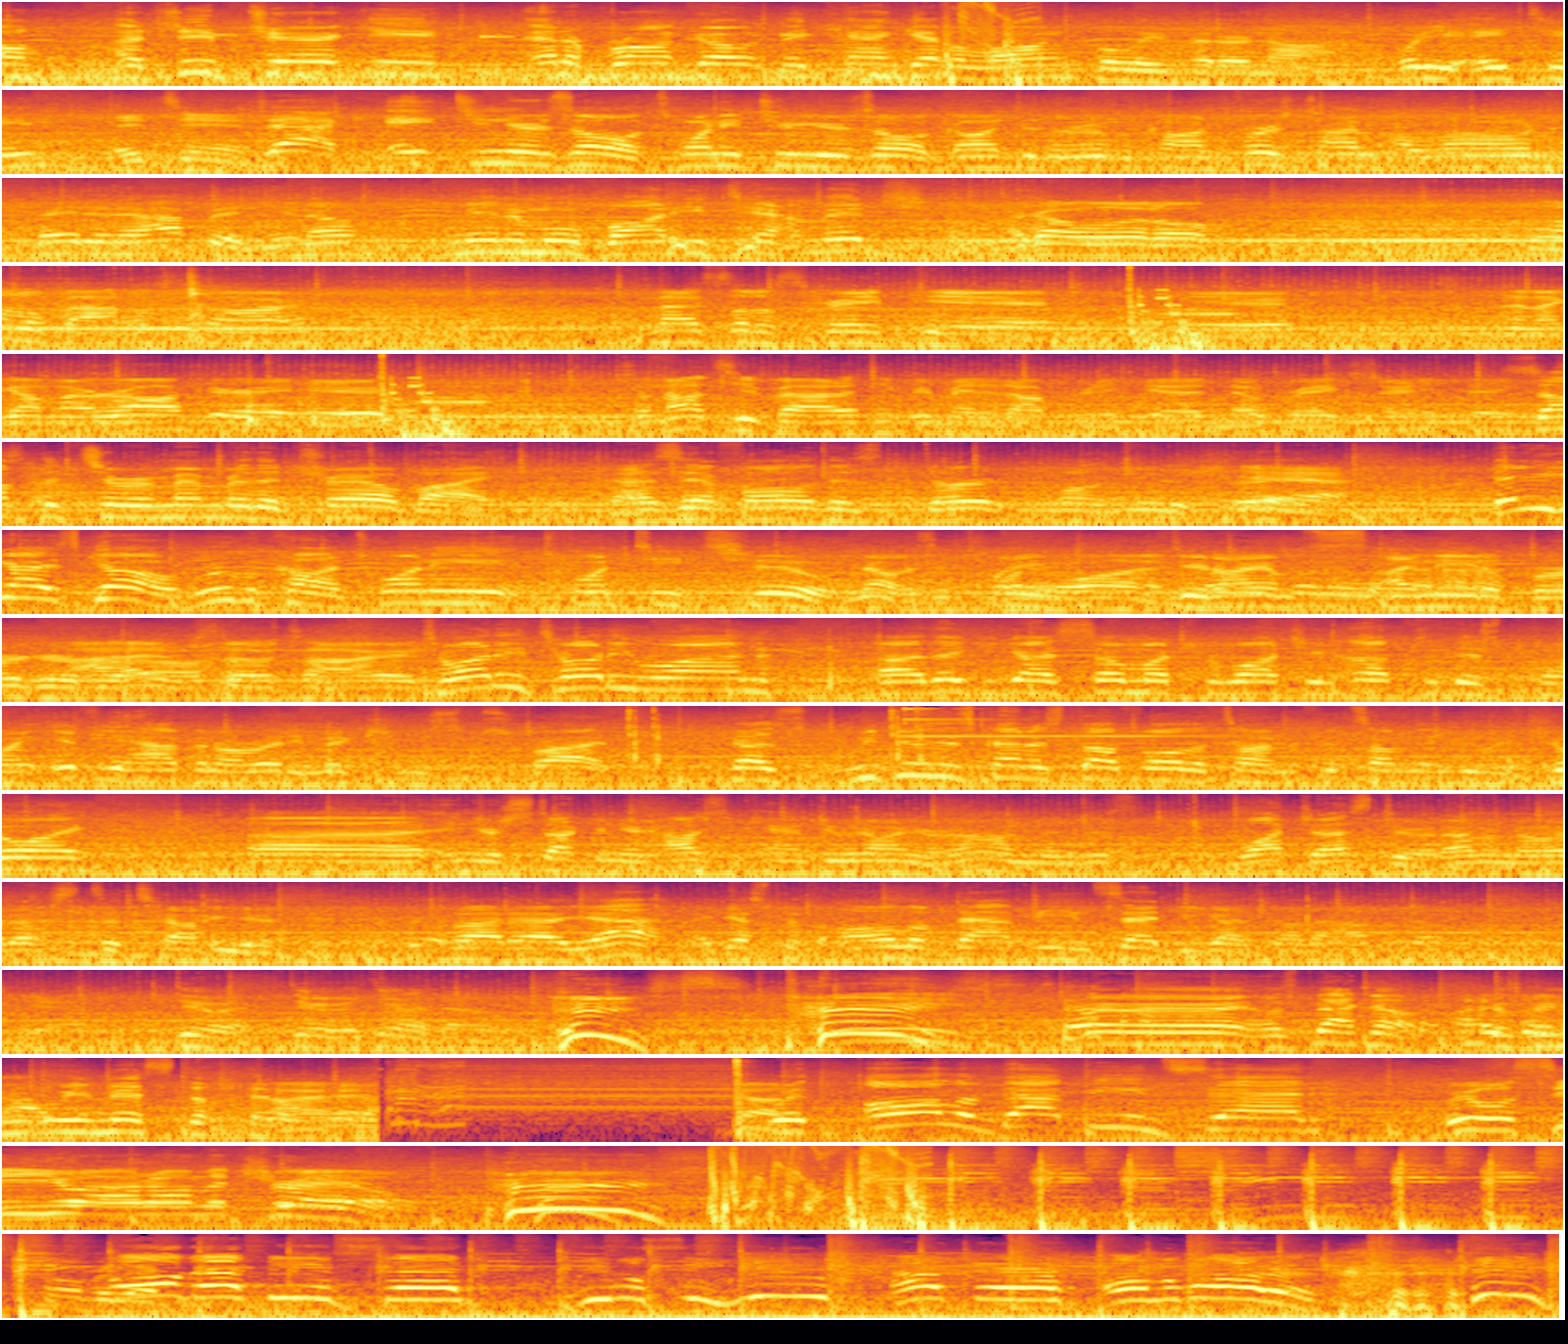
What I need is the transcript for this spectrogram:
A Jeep Cherokee and a Bronco. They can get along, believe it or not. What are you, 18? 18. Zach, 18 years old, 22 years old, going through the Rubicon, first time alone, made it happen, you know? Minimal body damage. I got a little, little battle scar. Nice little scrape here, here. And then I got my rocker right here. Not too bad. I think we made it out pretty good. No breaks or anything. Something so. to remember the trail by. As if all of this dirt won't do the trick. Yeah. There you guys go, Rubicon 2022. No, is it 21? 21. Dude, I am, I need a burger, bro. I am so tired. 2021. Uh, thank you guys so much for watching up to this point. If you haven't already, make sure you subscribe because we do this kind of stuff all the time. If it's something that you enjoy uh, and you're stuck in your house, you can't do it on your own, then just watch us do it. I don't know what else to tell you. But uh, yeah, I guess with all of that being said, you guys know the outro? Yeah. Do it, do it, do it. Peace! Peace! Wait, wait, wait, wait, let's back up because we, we missed a little All bit. right. With all of that being said, We will see you out on the trail. Peace! All that being said, we will see you out there on the water. Peace.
